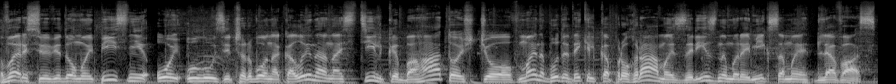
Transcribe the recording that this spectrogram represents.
Версію відомої пісні Ой у лузі червона калина настільки багато, що в мене буде декілька програм з різними реміксами для вас.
